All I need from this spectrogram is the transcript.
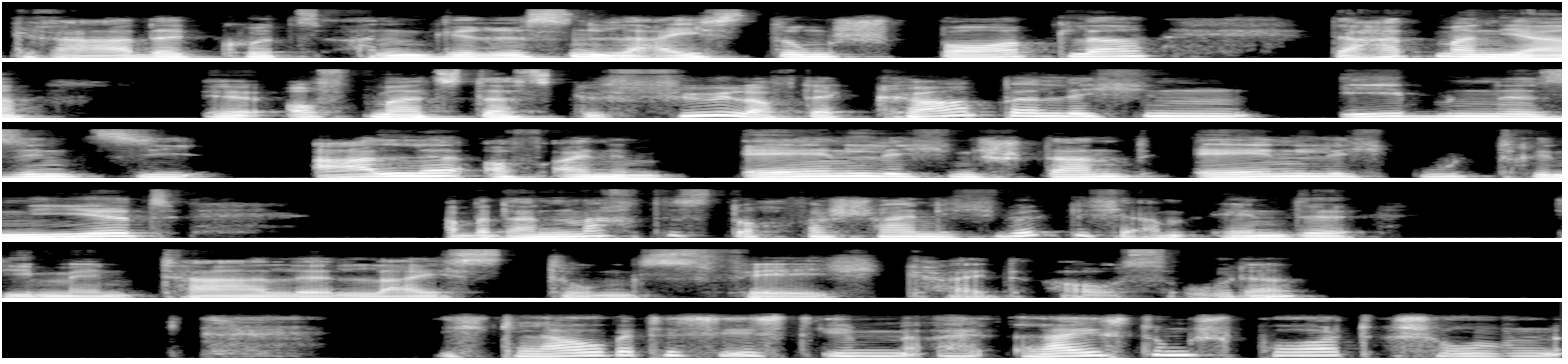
gerade kurz angerissen, Leistungssportler. Da hat man ja äh, oftmals das Gefühl, auf der körperlichen Ebene sind sie alle auf einem ähnlichen Stand, ähnlich gut trainiert. Aber dann macht es doch wahrscheinlich wirklich am Ende die mentale Leistungsfähigkeit aus, oder? Ich glaube, das ist im Leistungssport schon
